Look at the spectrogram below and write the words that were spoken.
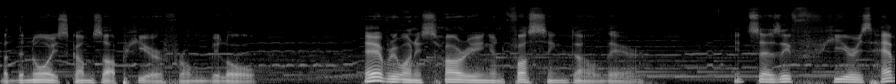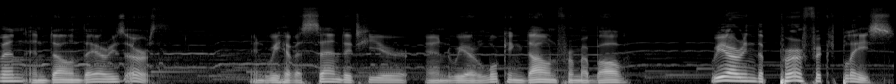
but the noise comes up here from below. Everyone is hurrying and fussing down there. It's as if here is heaven and down there is earth. And we have ascended here and we are looking down from above. We are in the perfect place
